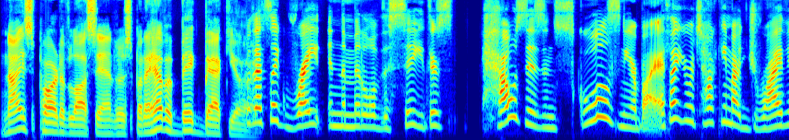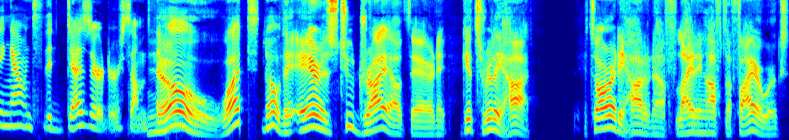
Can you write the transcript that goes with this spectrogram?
Nice part of Los Angeles, but I have a big backyard. But that's like right in the middle of the city. There's houses and schools nearby. I thought you were talking about driving out into the desert or something. No, what? No, the air is too dry out there and it gets really hot. It's already hot enough lighting off the fireworks.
